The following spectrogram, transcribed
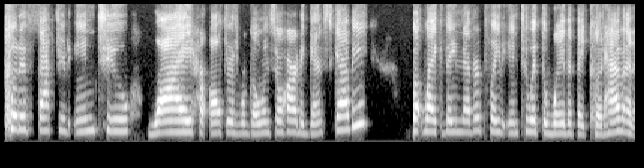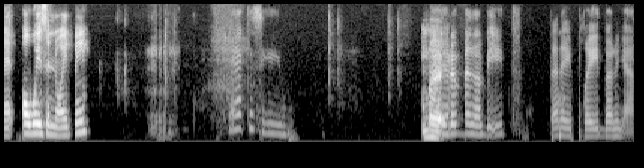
could have factored into why her alters were going so hard against Gabi. But, like, they never played into it the way that they could have. And it always annoyed me. yeah, I can see But could have been a beat that they played, but yeah.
